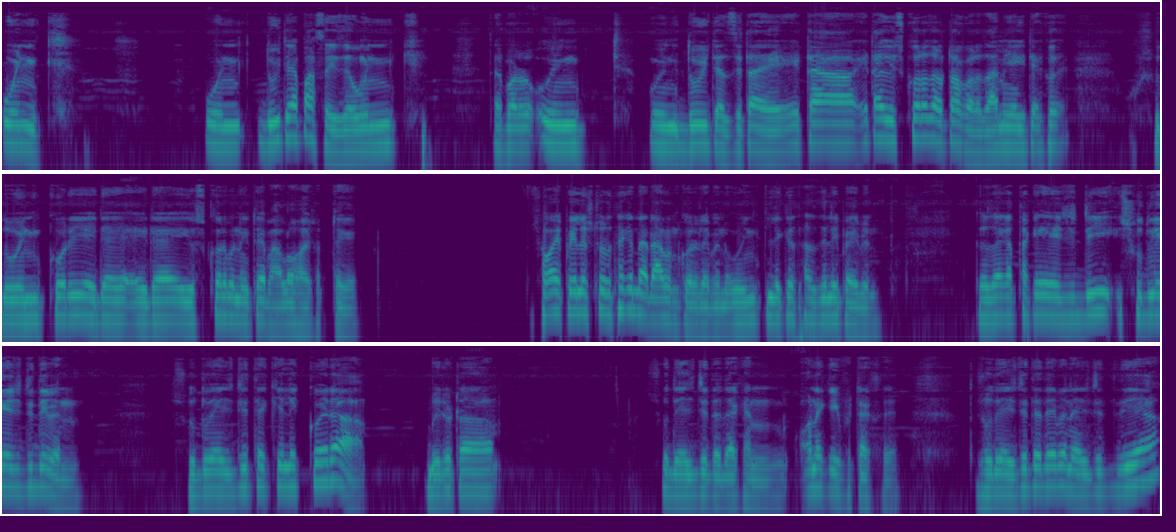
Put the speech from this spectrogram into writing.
উইঙ্ক উইঙ্ক দুইটা পাশে যে উইঙ্ক তারপর উইঙ্ক উইং দুইটা যেটা, এটা এটা ইউজ করা যায়, ওটা করা যায়। আমি এইটা করে- শুধু উইঙ্ক করি এটা এটা ইউজ করবেন এটাই ভালো হয় সব থেকে সবাই প্লে স্টোর থেকে না ডাউনলোড করে নেবেন উইঙ্ক লিখে সার্চ দিলেই পাইবেন। তো জায়গা থেকে এইচডি শুধু এইচডি দেবেন। শুধু এইচডিতে ক্লিক কইরা ভিডিওটা শুধু এইচডিতে দেখেন, অনেক ইফেক্ট আছে। তো শুধু এইচডিতে দেবেন এইচডিতে দিয়া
